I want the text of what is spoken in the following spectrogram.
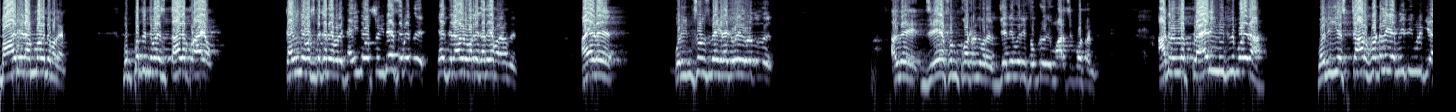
ഭാര്യയുടെ അമ്മാവിന്റെ മകൻ. മുപ്പത്തഞ്ച് വയസ്സ് താഴെ പ്രായം. കഴിഞ്ഞ വർഷത്തെ കഥ പറയും കഴിഞ്ഞ വർഷം ഇതേ സമയത്ത് ഞാൻ ചില ആളോട് പറഞ്ഞ കഥയാ പറയുന്നത്. അയാൾ ഒരു ഇൻഷുറൻസ് മേഖല ജോലി കൊടുക്കുന്നത്. അതിന് ജെ എഫ് എം ക്വാർട്ടർ എന്ന് പറയും. ജനുവരി ഫെബ്രുവരി മാർച്ച് ക്വാർട്ടർ അതിനുള്ള പ്ലാനിംഗ് മീറ്റിംഗ് പോയതാ. വലിയ സ്റ്റാർ ഹോട്ടലിൽ മീറ്റിംഗ് വിളിക്കുക.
